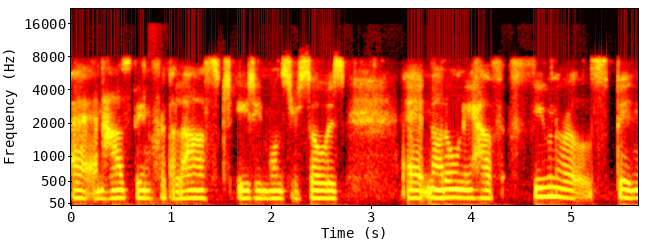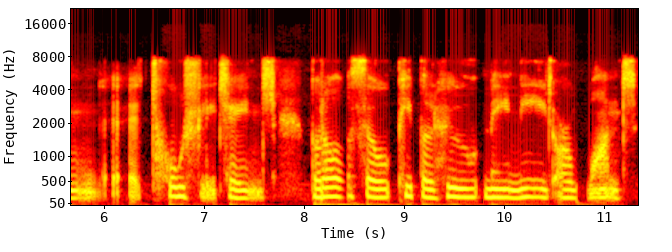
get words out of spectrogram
uh, and has been for the last 18 months or so, is uh, not only have funerals been uh, totally changed, but also people who may need or want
